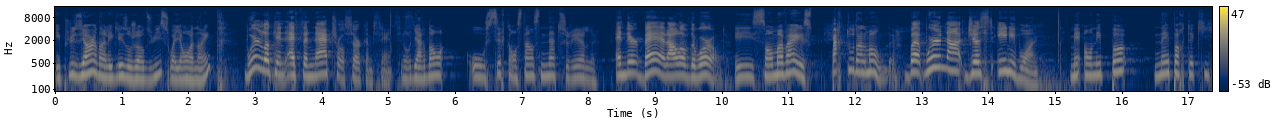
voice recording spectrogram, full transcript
Et plusieurs dans l'Église aujourd'hui, soyons honnêtes, we're looking at the natural circumstances. nous regardons aux circonstances naturelles And they're bad all over the world. et sont mauvaises partout dans le monde. But we're not just anyone. Mais on n'est pas n'importe qui.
